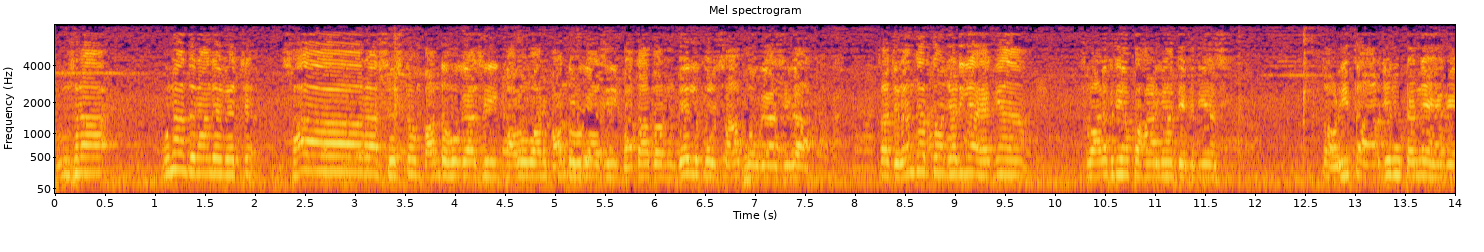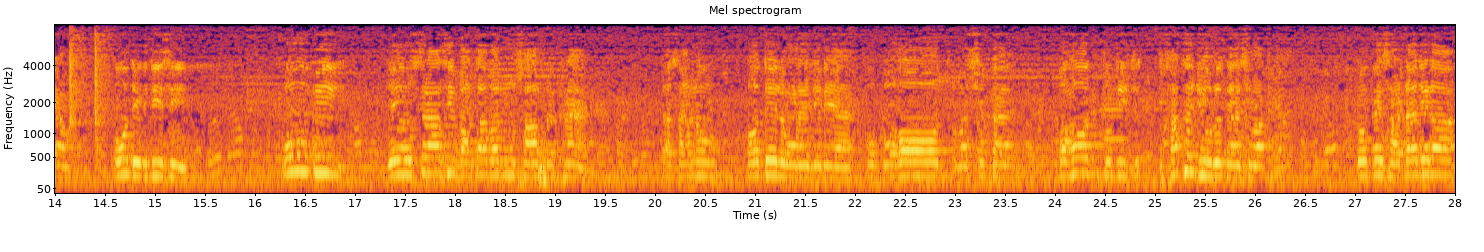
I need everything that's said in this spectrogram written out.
ਦੂਸਰਾ, ਉਹਨਾਂ ਦਿਨਾਂ ਦੇ ਵਿੱਚ ਸਾਰਾ ਸਿਸਟਮ ਬੰਦ ਹੋ ਗਿਆ ਸੀ, ਕਾਰੋਬਾਰ ਬੰਦ ਹੋ ਗਿਆ ਸੀ, ਵਾਤਾਵਰਨ ਬਿਲਕੁਲ ਸਾਫ਼ ਹੋ ਗਿਆ ਸੀਗਾ। ਤਾਂ ਜਲੰਧਰ ਤੋਂ ਜਿਹੜੀਆਂ ਹੈਗੀਆਂ ਸਵਾਲਕ ਦੀਆਂ ਪਹਾੜੀਆਂ ਦਿਖਦੀਆਂ ਸੀ, ਧੌਲੀ ਧਾਰ ਜਿਹਨੂੰ ਕਹਿੰਦੇ ਹੈਗੇ ਆ, ਉਹ ਦਿਖਦੀ ਸੀ। ਉਹ ਵੀ ਜੇ ਉਸ ਤਰ੍ਹਾਂ ਅਸੀਂ ਵਾਤਾਵਰਨ ਨੂੰ ਸਾਫ਼ ਰੱਖਣਾ ਹੈ, ਤਾਂ ਸਾਨੂੰ ਪੌਦੇ ਲਾਉਣੇ ਜਿਹੜੇ ਆ, ਉਹ ਬਹੁਤ ਅਵਸ਼ਕ ਹੈ, ਬਹੁਤ ਤੁਸੀਂ ਸਖਤ ਜ਼ਰੂਰਤ ਹੈ ਇਸ ਵਕਤ, ਕਿਉਂਕਿ ਸਾਡਾ ਜਿਹੜਾ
